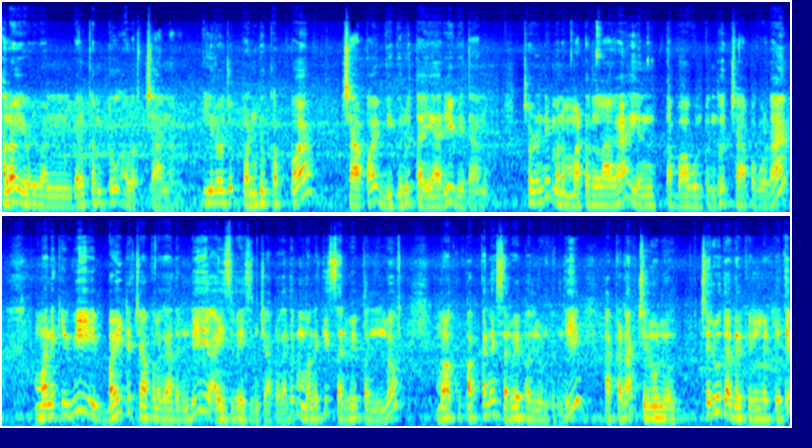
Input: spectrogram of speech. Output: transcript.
Hello everyone welcome to our channel. ఈరోజు పండుకప్ప చేప విగురు తయారీ విధానం. చూడండి మన మటన్ లాగా ఎంత బాగుంటుందో చేప కూడా. మనకి ఇవి బయట చేపలు కాదండి ఐస్ వేసిన చేపలు కాదు. మనకి సర్వేపల్లిలో మాకు పక్కనే సర్వేపల్లి ఉంటుంది. అక్కడ చెరువులు చెరువు దగ్గరికి వెళ్ళినట్టయితే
